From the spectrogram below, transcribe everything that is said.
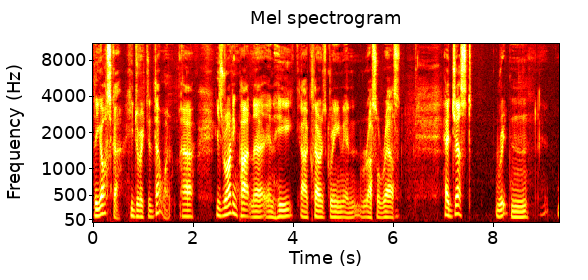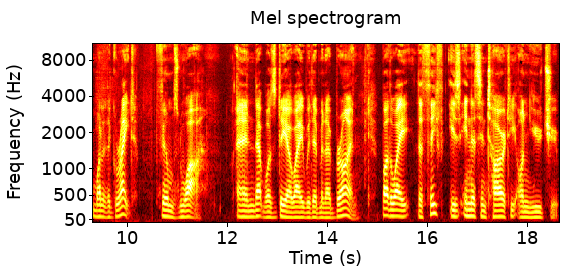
the Oscar. He directed that one. Uh, his writing partner and he, uh, Clarence Greene and Russell Rouse, had just written one of the great films noir, and that was DOA with Edmond O'Brien. By the way, The Thief is in its entirety on YouTube.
